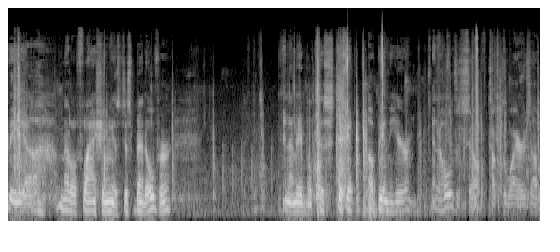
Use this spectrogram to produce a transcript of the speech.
The uh, metal flashing is just bent over and I'm able to stick it up in here and it holds itself. Tuck the wires up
